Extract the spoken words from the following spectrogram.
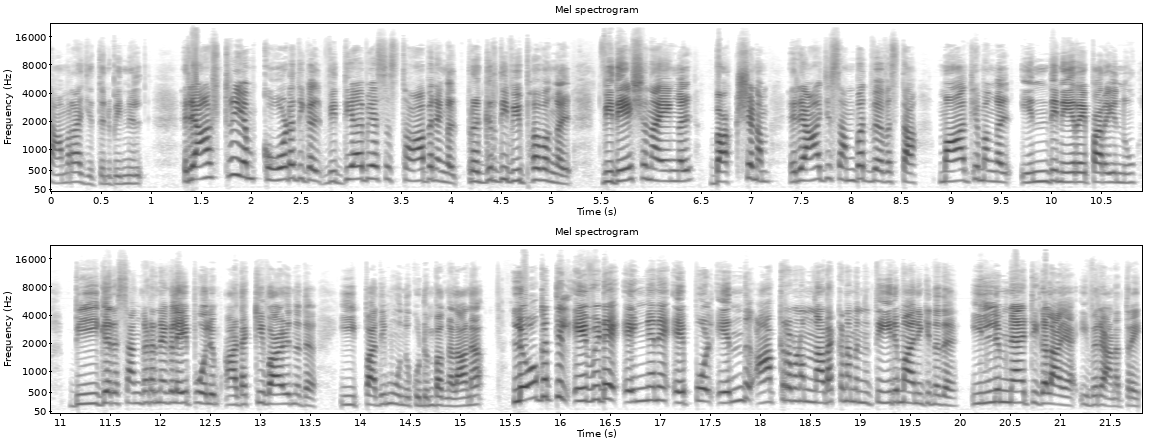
സാമ്രാജ്യത്തിനു പിന്നിൽ. രാഷ്ട്രീയം കോടതികൾ വിദ്യാഭ്യാസ സ്ഥാപനങ്ങൾ പ്രകൃതി വിഭവങ്ങൾ വിദേശ നയങ്ങൾ ഭക്ഷണം രാജ്യസമ്പദ് വ്യവസ്ഥ മാധ്യമങ്ങൾ എന്തിനേറെ പറയുന്നു? ഭീകര സംഘടനകളെ പോലും അടക്കി വാഴുന്നത് ഈ പതിമൂന്ന് കുടുംബങ്ങളാണ്. ലോകത്തിൽ എവിടെ എങ്ങനെ എപ്പോൾ എന്ത് ആക്രമണം നടക്കണമെന്ന് തീരുമാനിക്കുന്നത് ഇല്ലുംനാറ്റികളായ ഇവരാണത്രേ.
